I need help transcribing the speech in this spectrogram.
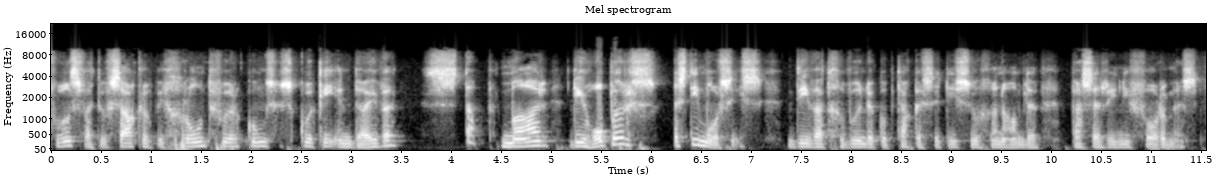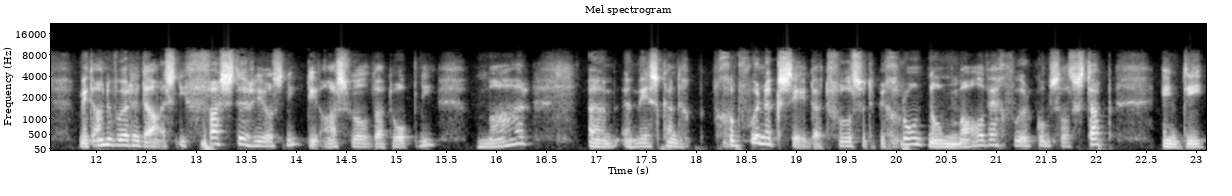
voels wat hoofsaaklik op die grond voorkom soos koekie en duwe stap. Maar die hoppers is die mossies die wat gewoonlik op takke sit die sogenaamde passeriniformes met ander woorde daar is nie vaste reëls nie die aasvoël wat hop nie maar um, 'n mens kan gewoonlik sê dat voëls wat op die grond normaalweg voorkom sal stap en die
